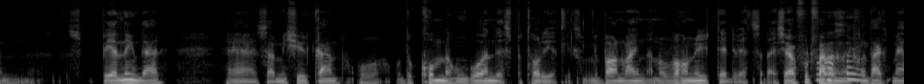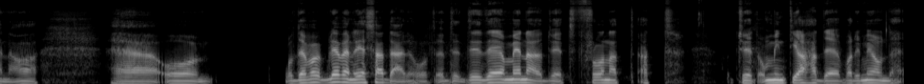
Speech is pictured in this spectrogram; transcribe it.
en, spelning där eh, så med kyrkan. Och, och, då kommer hon gåendes på torget liksom, med barnvagnen och var hon ute. Du vet, så, där. så jag har fortfarande oh, kontakt med henne. Ja. Eh, och, och det var, blev en resa där. Och det, det är det jag menar, du vet, från att, att du vet, om inte jag hade varit med om det,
